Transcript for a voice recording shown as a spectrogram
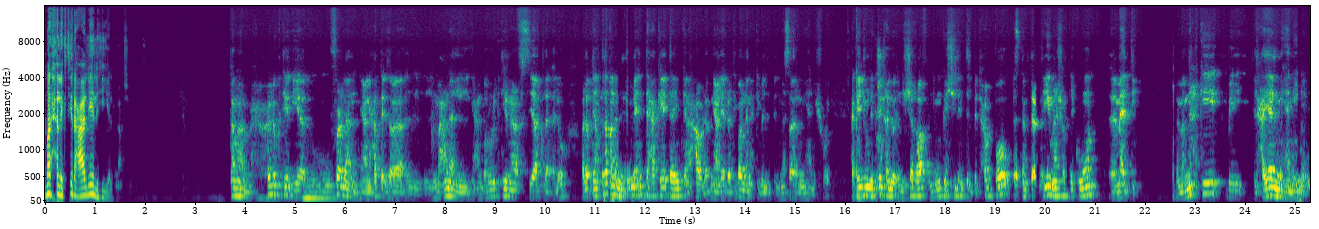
مرحلة كثير عالية اللي هي ال passion تمام. حلو كثير إياد. وفعلا يعني حتى إذا المعنى يعني ضروري كثير نعرف السياق له هلا بدي أنطلق. أنا من الجمله أنت حكيتها يمكن أحاول أبني عليها باعتبار بدنا نحكي بالمسار المهني شوي. حكيت جملة كثير حلوة إني الشغف إني ممكن الشيء اللي أنت اللي بتحبه وتستمتع فيه ما شرط يكون آه، مادي. لما بنحكي بالحياة المهنية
